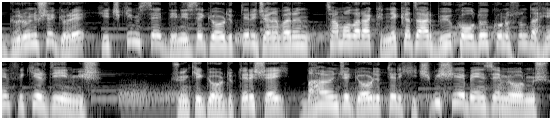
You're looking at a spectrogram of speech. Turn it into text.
Görünüşe göre hiç kimse denizde gördükleri canavarın tam olarak ne kadar büyük olduğu konusunda hemfikir değilmiş. Çünkü gördükleri şey daha önce gördükleri hiçbir şeye benzemiyormuş.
